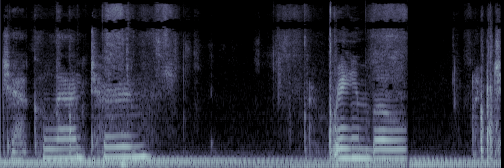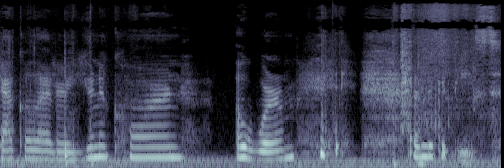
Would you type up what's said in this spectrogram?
jack-o'-lantern. A rainbow. A jack-o'-lantern unicorn. A worm. and look at these.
